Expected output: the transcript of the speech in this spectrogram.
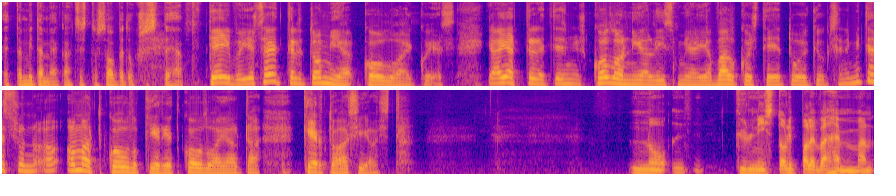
että mitä meidän kannattaisi tuossa opetuksessa tehdä. Teivo, jos ajattelet omia kouluaikoja ja ajattelet esimerkiksi kolonialismia ja valkoisten etuoikeuksia, niin mitä sun omat koulukirjat kouluajalta kertoo asioista? No kyllä niistä oli paljon vähemmän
